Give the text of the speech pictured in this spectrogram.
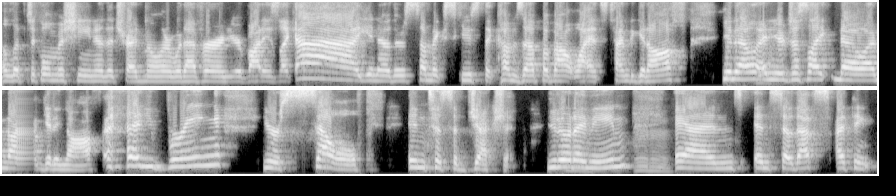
elliptical machine or the treadmill or whatever and your body's like ah you know there's some excuse that comes up about why it's time to get off you know yeah. and you're just like no i'm not getting off and you bring yourself into subjection you know mm-hmm. what i mm-hmm. mean mm-hmm. and and so that's i think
